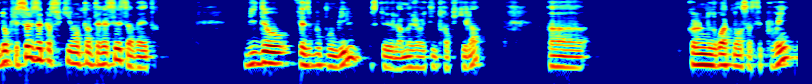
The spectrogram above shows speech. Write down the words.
Et donc, les seuls aperçus qui vont t'intéresser, ça va être vidéo Facebook mobile, parce que la majorité du trafic est là. Euh, colonne de droite, non, ça c'est pourri.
